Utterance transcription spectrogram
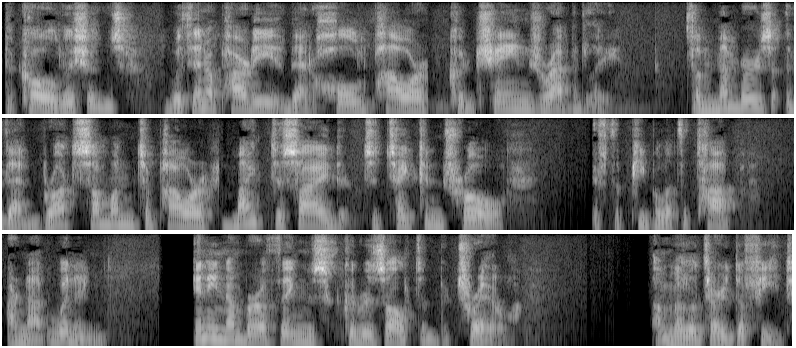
The coalitions within a party that hold power could change rapidly. The members that brought someone to power might decide to take control if the people at the top are not winning. Any number of things could result in betrayal, a military defeat,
